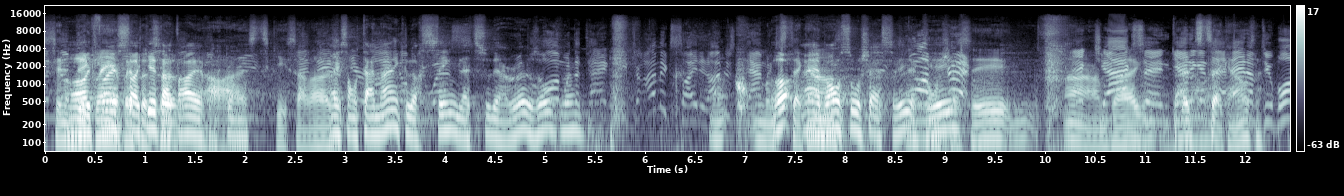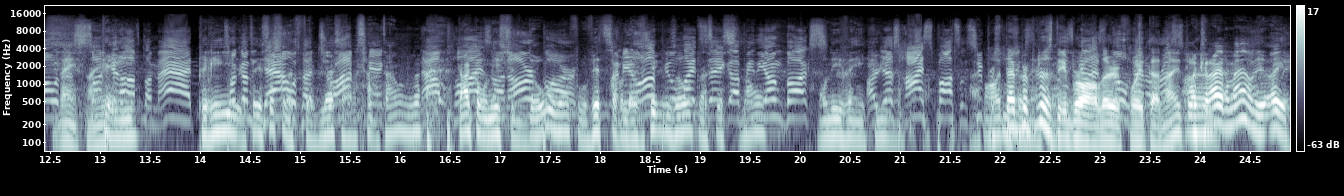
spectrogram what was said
C'est le Ah, il déclin fait un après tout socket à terre, par Ah, contre. c'est qui est Ils sont tannants avec leur signe là-dessus derrière eux autres. Là. Ah, petite un bon saut chassé, Bon OK. chassé. Ah, blague. Jackson Belle petite séquence. of Dubois with a 25. socket off the mat. Pris, sais, ça, c'est down notre faiblesse, on va s'entendre. Quand on est sur le dos, il faut vite se relever, nous autres, parce que sinon, on est vaincus. On est un peu plus des brawlers, faut être honnête. Ah, clairement, on est. Hey,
